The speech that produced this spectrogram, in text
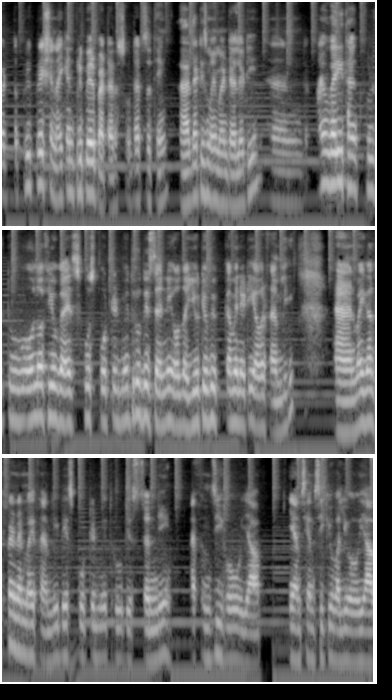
but the preparation i can prepare better. So that's the thing. Uh, that is my mentality. And i'm very thankful to all of you guys who supported me through this journey all the youtube community our family and my girlfriend and my family. They supported me through this journey. Fmg ho ya AMC MCQ wali ho ya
